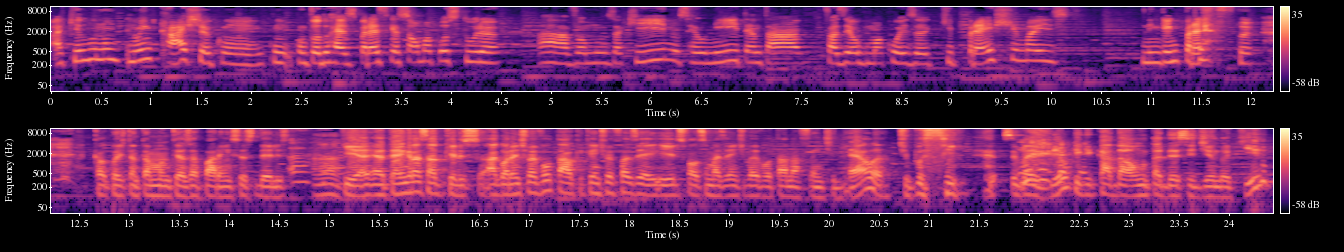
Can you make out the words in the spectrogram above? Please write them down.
aquilo não, não encaixa com, com, com todo o resto. Parece que é só uma postura. Ah, vamos aqui nos reunir, tentar fazer alguma coisa que preste, mas ninguém presta. aquela coisa de tentar manter as aparências deles Ah, Que é, é até engraçado, porque eles. Agora a gente vai votar, o que, que a gente vai fazer? E eles falam assim, mas a gente vai votar na frente dela? Tipo assim, você vai ver o que, que cada um tá decidindo aqui.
